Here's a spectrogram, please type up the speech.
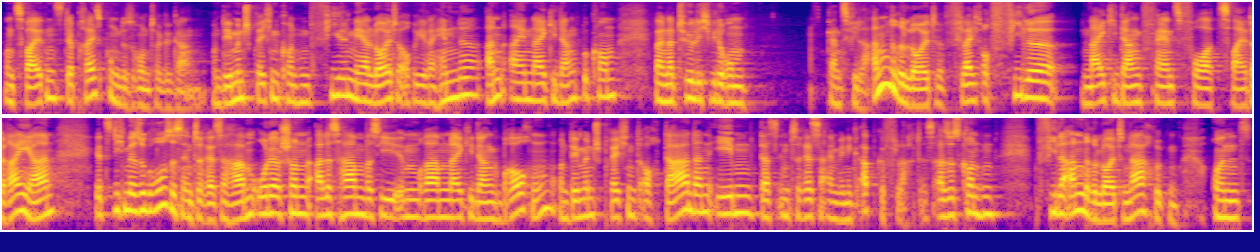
und zweitens, der Preispunkt ist runtergegangen. Und dementsprechend konnten viel mehr Leute auch ihre Hände an einen Nike Dank bekommen, weil natürlich wiederum ganz viele andere Leute, vielleicht auch viele Nike Dunk Fans vor zwei, drei Jahren jetzt nicht mehr so großes Interesse haben oder schon alles haben, was sie im Rahmen Nike Dunk brauchen und dementsprechend auch da dann eben das Interesse ein wenig abgeflacht ist. Also es konnten viele andere Leute nachrücken und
